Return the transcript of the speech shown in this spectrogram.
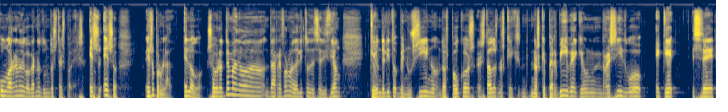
un órgano de goberno dun dos tres poderes. Eso, eso, eso por un lado. E logo, sobre o tema do, da reforma do delito de sedición, que é un delito venusino dos poucos estados nos que, nos que pervive, que é un residuo e que se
